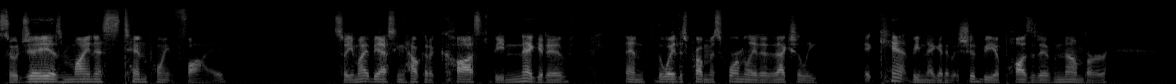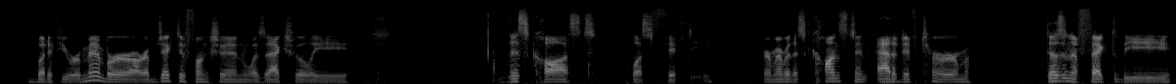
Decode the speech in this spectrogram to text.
So j is minus 10.5. So you might be asking how could a cost be negative? And the way this problem is formulated, it actually it can't be negative. It should be a positive number. But if you remember, our objective function was actually this cost plus 50. Remember, this constant additive term doesn't affect the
